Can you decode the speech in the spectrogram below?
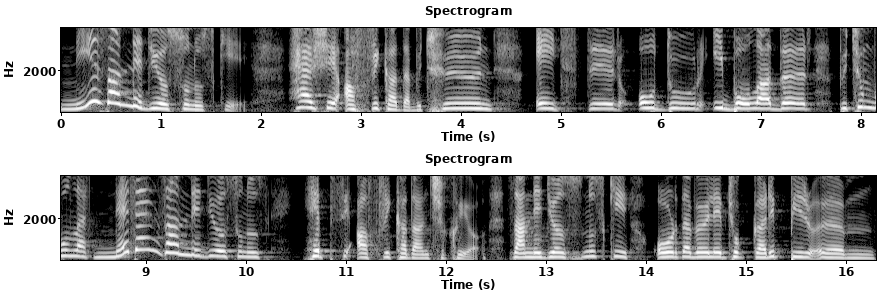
Niye zannediyorsunuz ki her şey Afrika'da? Bütün AIDS'tir, odur, Ebola'dır, bütün bunlar neden zannediyorsunuz hepsi Afrika'dan çıkıyor? Zannediyorsunuz ki orada böyle çok garip bir ım,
